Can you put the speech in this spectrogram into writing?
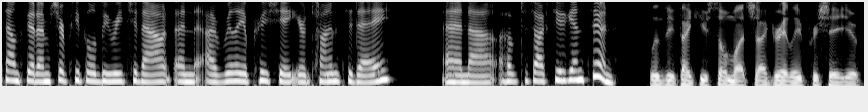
sounds good. I'm sure people will be reaching out, and I really appreciate your time today. And uh, hope to talk to you again soon. Lindsay, thank you so much. I greatly appreciate you.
